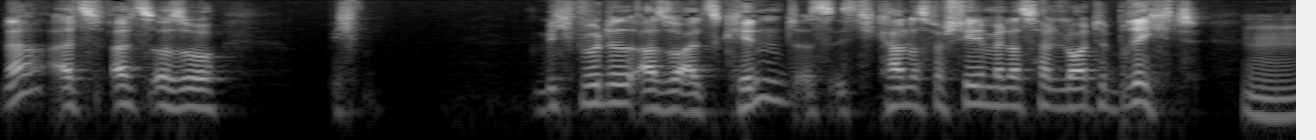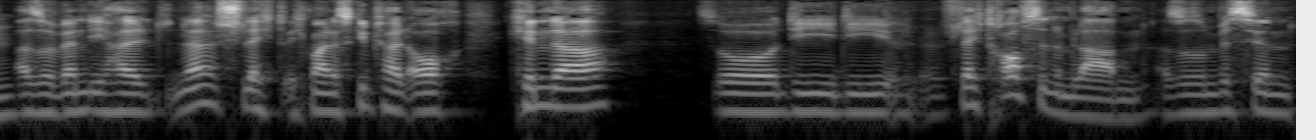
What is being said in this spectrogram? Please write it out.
Ne? Als, als, also, mich würde, also als Kind, es, ich kann das verstehen, wenn das halt Leute bricht. Also wenn die halt, ne, schlecht, ich meine, es gibt halt auch Kinder, so, die, die schlecht drauf sind im Laden. Also so ein bisschen,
